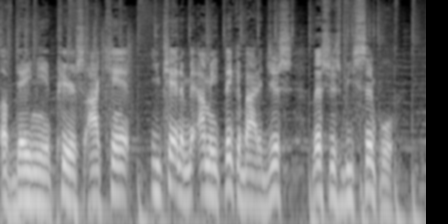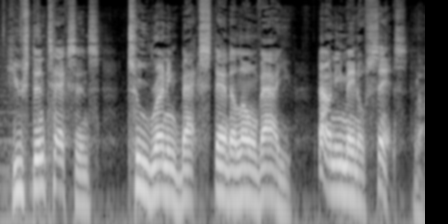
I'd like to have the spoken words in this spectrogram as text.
of Dameon Pierce. I can't. You can't. Ima- I mean, think about it. Just let's just be simple. Houston Texans, two running backs standalone value. That don't even make no sense. No.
